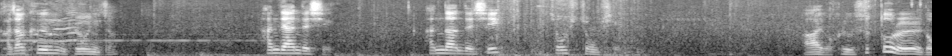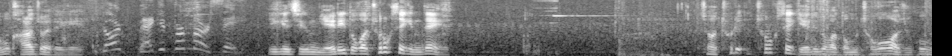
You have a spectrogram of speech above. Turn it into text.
가장 큰 교훈이죠. 한 대 한 대씩. 한 대 한 대씩 조금씩 조금씩. 아 이거 그리고 숫도를 너무 갈아줘야 돼 이게. 지금 예리도가 초록색인데 저 초리, 초록색 예리도가 너무 적어가지고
